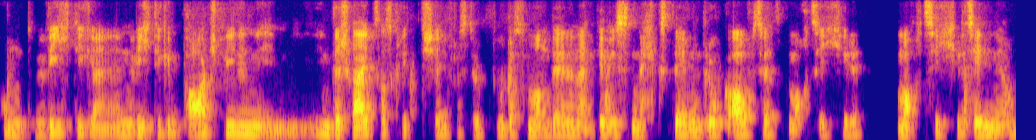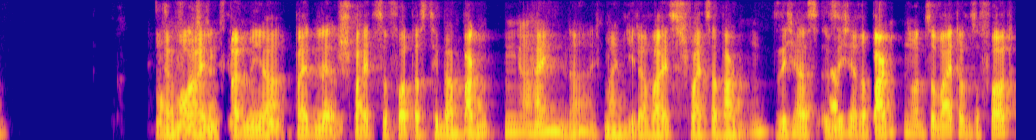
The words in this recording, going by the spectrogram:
und wichtig, einen wichtigen Part spielen in, in, der Schweiz als kritische Infrastruktur, dass man denen einen gewissen externen Druck aufsetzt, macht sicher, macht sicher Sinn, ja. Ja, vor allem fallen mir ja bei der Schweiz sofort das Thema Banken ein. Ne? Ich meine, jeder weiß, Schweizer Banken, sicher, ja. sichere Banken und so weiter und so fort,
